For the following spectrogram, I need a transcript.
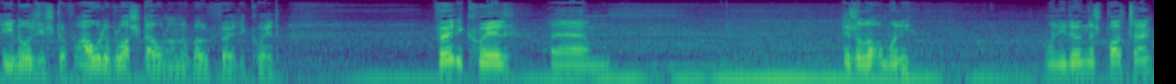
he knows his stuff I would have lost out on about 30 quid 30 quid um, is a lot of money when you're doing this part time.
